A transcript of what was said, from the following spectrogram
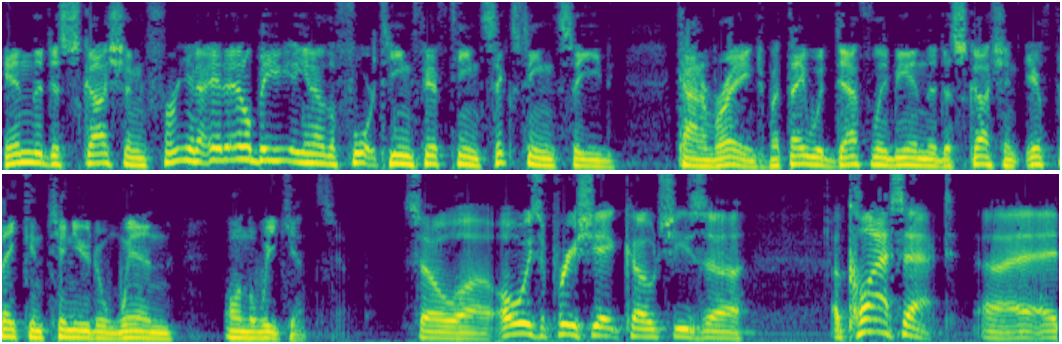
in the discussion for, you know, it, will be, you know, the 14, 15, 16 seed kind of range, but they would definitely be in the discussion if they continue to win on the weekends. So, uh, always appreciate Coach. He's a, a class act. Uh,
